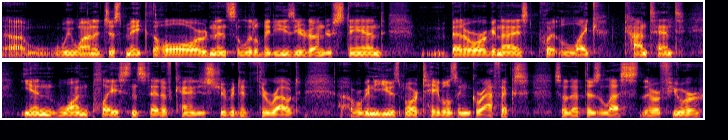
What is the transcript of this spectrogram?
Uh, We want to just make the whole ordinance a little bit easier to understand, better organized, put like content in one place instead of kind of distributed throughout. Uh, We're going to use more tables and graphics so that there's less, there are fewer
